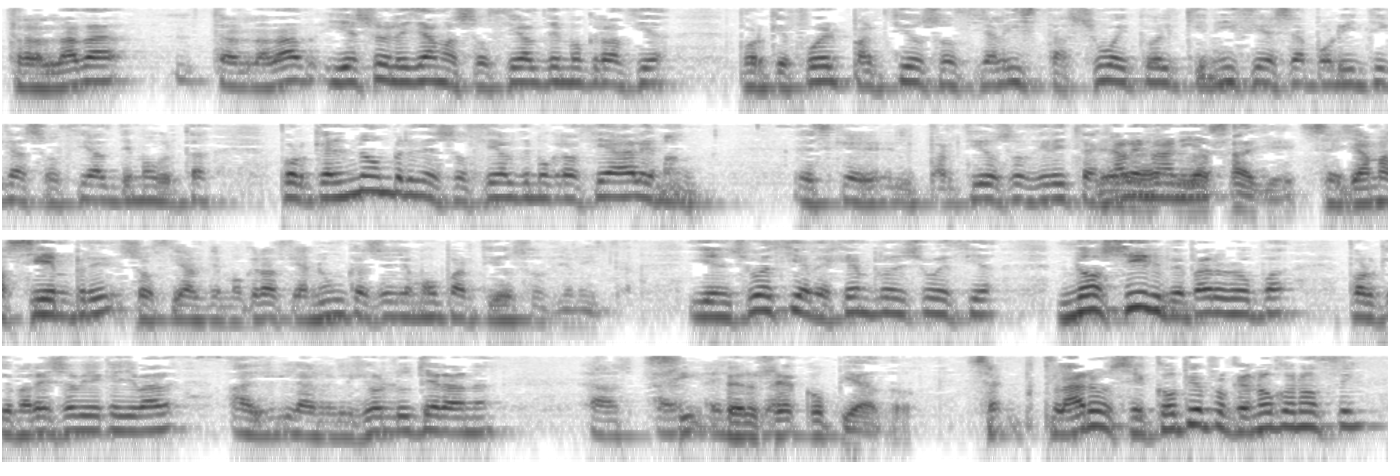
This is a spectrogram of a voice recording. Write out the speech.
traslada, trasladado, y eso le llama socialdemocracia porque fue el Partido Socialista sueco el que inicia esa política socialdemócrata, porque el nombre de socialdemocracia es alemán. Es que el Partido Socialista en Alemania se llama siempre socialdemocracia, nunca se llamó Partido Socialista. Y en Suecia, el ejemplo de Suecia no sirve para Europa porque para eso había que llevar a la religión luterana. a- a- Sí, pero se ha copiado. se- Claro, se copia porque no conocen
